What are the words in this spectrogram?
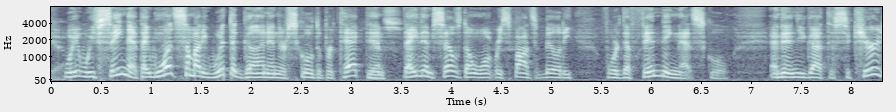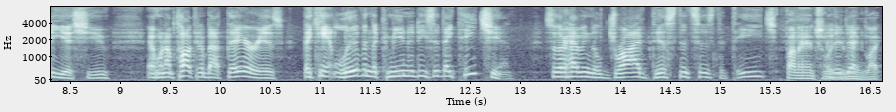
Yeah. we, we've seen that. They want somebody with a gun in their school to protect them. Yes. They themselves don't want responsibility for defending that school. And then you got the security issue. And what I'm talking about there is they can't live in the communities that they teach in. So they're having to drive distances to teach. Financially, you mean like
